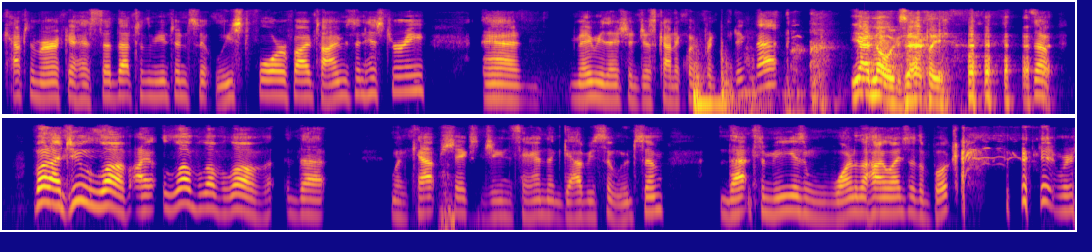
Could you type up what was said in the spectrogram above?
Captain America has said that to the mutants at least four or five times in history, and maybe they should just kind of quit forgetting that. Yeah, no, exactly. So, but I do love, I love, love, love that when Cap shakes Jean's hand, that Gabby salutes him. That to me is one of the highlights of the book. I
